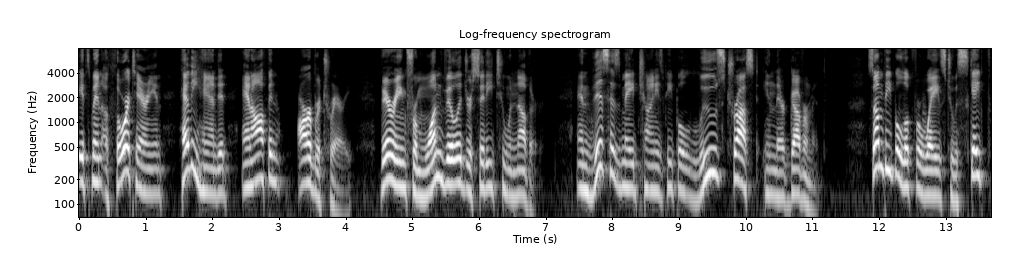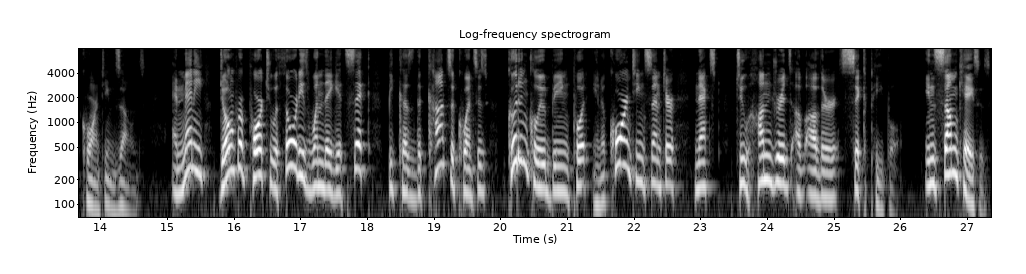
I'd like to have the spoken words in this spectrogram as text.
It's been authoritarian, heavy-handed, and often arbitrary, varying from one village or city to another. And this has made Chinese people lose trust in their government. Some people look for ways to escape the quarantine zones and many don't report to authorities when they get sick because the consequences could include being put in a quarantine center next to hundreds of other sick people. In some cases,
